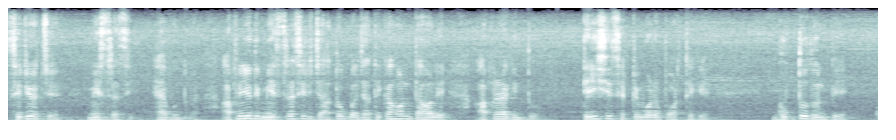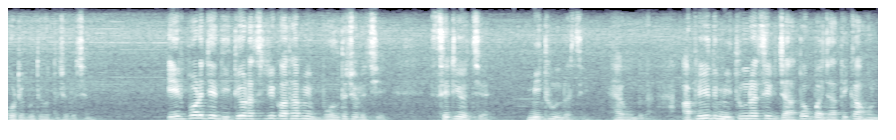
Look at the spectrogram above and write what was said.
সেটি হচ্ছে মেষ রাশি। হ্যাঁ বন্ধুরা, আপনি যদি মেষ রাশির জাতক বা জাতিকা হন, তাহলে আপনারা কিন্তু তেইশে সেপ্টেম্বরের পর থেকে গুপ্তধন পেয়ে কোটিপতি হতে চলেছেন। এরপরে যে দ্বিতীয় রাশিটির কথা আমি বলতে চলেছি সেটি হচ্ছে মিথুন রাশি। হ্যাঁ বন্ধুরা, আপনি যদি মিথুন রাশির জাতক বা জাতিকা হন,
